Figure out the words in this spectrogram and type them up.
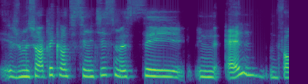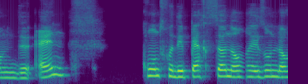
et je me suis rappelé que l'antisémitisme c'est une haine, une forme de haine contre des personnes en raison de leur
